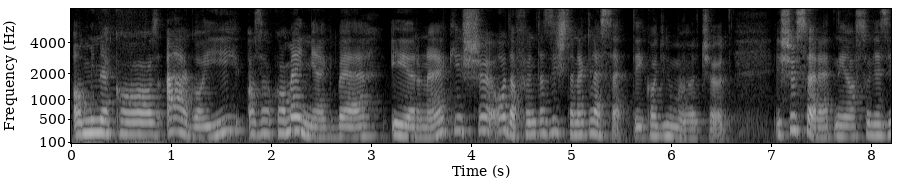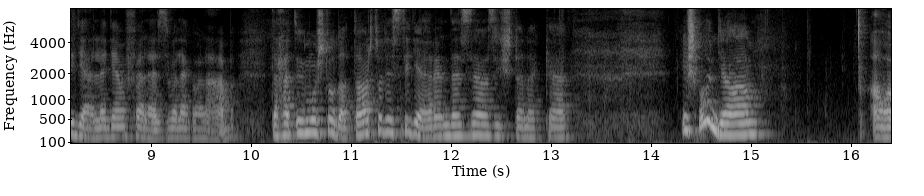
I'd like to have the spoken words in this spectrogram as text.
aminek az ágai azok a mennyekbe érnek, és odafönt az Istenek leszették a gyümölcsöt. És ő szeretné azt, hogy ez így el legyen felezve legalább. Tehát ő most oda tart, hogy ezt így elrendezze az Istenekkel. És mondja a,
